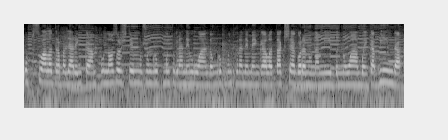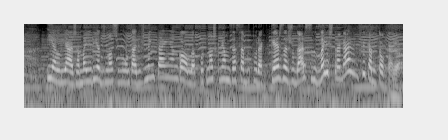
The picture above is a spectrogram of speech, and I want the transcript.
o pessoal a trabalhar em campo. Nós hoje temos um grupo muito grande em Luanda, um grupo muito grande em Bengala, está a crescer agora no Namibe, no Ambo, em Cabinda. E aliás, a maioria dos nossos voluntários nem está em Angola, porque nós criamos essa abertura. Queres ajudar? Se veio estragar, fica no toca. Yeah.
